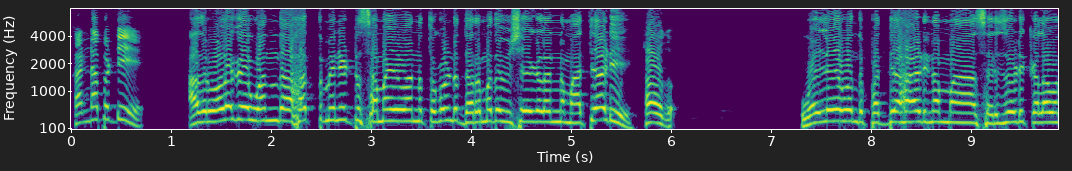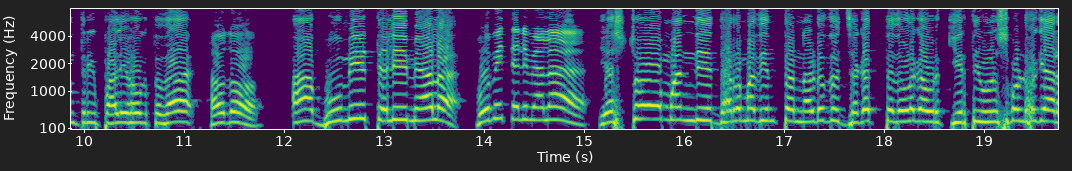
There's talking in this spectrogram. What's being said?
ಕಂಡಪಟ್ಟಿ ಅದ್ರೊಳಗೆ ಒಂದು ಹತ್ತು ಮಿನಿಟ್ ಸಮಯವನ್ನು ತಗೊಂಡು ಧರ್ಮದ ವಿಷಯಗಳನ್ನು ಮಾತಾಡಿ. ಹೌದು. ಒಳ್ಳೆಯ ಒಂದು ಪದ್ಯ ಹಾಡಿ ನಮ್ಮ ಸರಿಜೋಡಿ ಕಲಾವಂತರಿಗೆ ಪಾಳಿ ಹೋಗ್ತದ. ಹೌದು. ಆ ಭೂಮಿ ತಲಿ ಮ್ಯಾಲ ಭೂಮಿ ತಲೆ ಮ್ಯಾಲ ಎಷ್ಟೋ ಮಂದಿ ಧರ್ಮದಿಂದ ನಡೆದು ಜಗತ್ತದೊಳಗೆ ಅವ್ರ ಕೀರ್ತಿ ಉಳಿಸ್ಕೊಂಡು ಹೋಗ್ಯಾರ.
